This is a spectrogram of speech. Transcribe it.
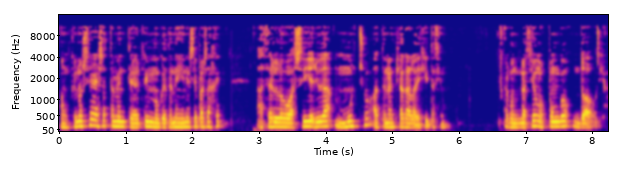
Aunque no sea exactamente el ritmo que tenéis en ese pasaje, Hacerlo así ayuda mucho a tener clara la digitación. A continuación os pongo dos audios.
